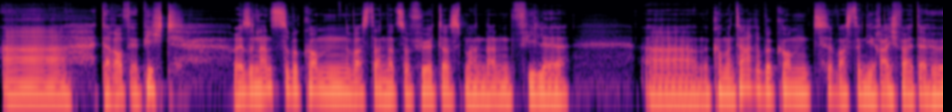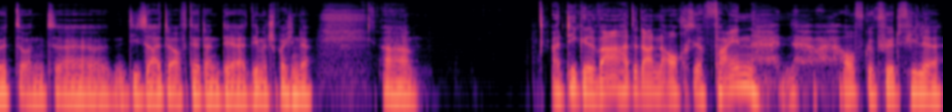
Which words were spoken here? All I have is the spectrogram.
äh, darauf erpicht, Resonanz zu bekommen, was dann dazu führt, dass man dann viele äh, Kommentare bekommt, was dann die Reichweite erhöht und äh, die Seite, auf der dann der dementsprechende äh, Artikel war, hatte dann auch sehr fein aufgeführt viele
